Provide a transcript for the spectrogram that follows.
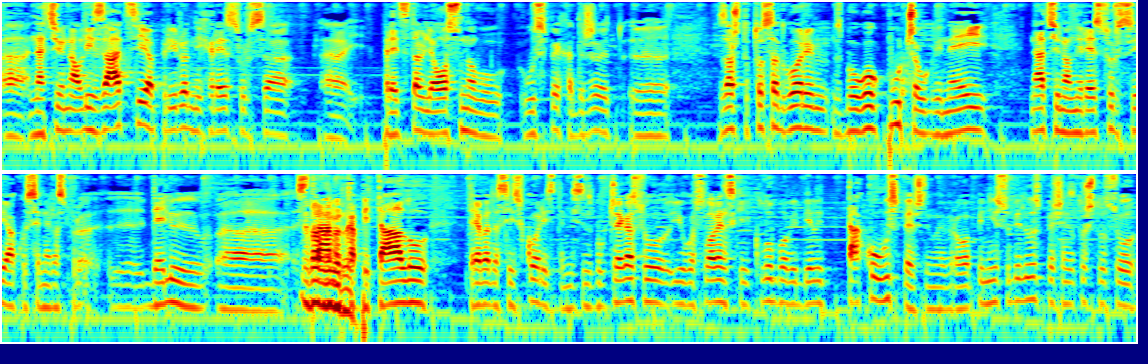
a, nacionalizacija prirodnih resursa a, predstavlja osnovu uspeha države. E, zašto to sad govorim? Zbog ovog puča u Gvineji, nacionalni resursi, ako se ne raspodeljuju uh, stranom Ravnomerno. kapitalu, treba da se iskoriste. Mislim, zbog čega su jugoslovenski klubovi bili tako uspešni u Evropi? Nisu bili uspešni zato što su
